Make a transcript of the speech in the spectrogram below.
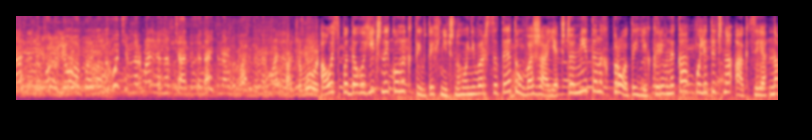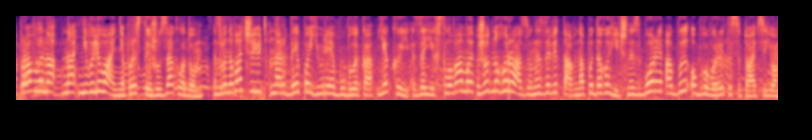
разними покльопами? Ми хочемо нормально навчатися. Дайте нам, будь ласка, нормально навчатися. А ось педагогічний колектив технічного університету вважає, що мітинг проти їх керівника політична акція, направлена на нівелювання престижу закладу. Звинувачують нардепа Юрія Бублика, який, за їх словами, жодного разу не завітав на педагогічні збори, аби обговорити ситуацію.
